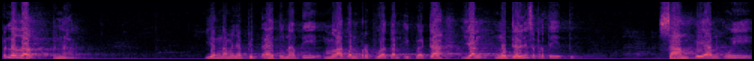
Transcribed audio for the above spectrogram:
bener toh benar yang namanya bid'ah itu nanti melakukan perbuatan ibadah yang modelnya seperti itu. Sampean kui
